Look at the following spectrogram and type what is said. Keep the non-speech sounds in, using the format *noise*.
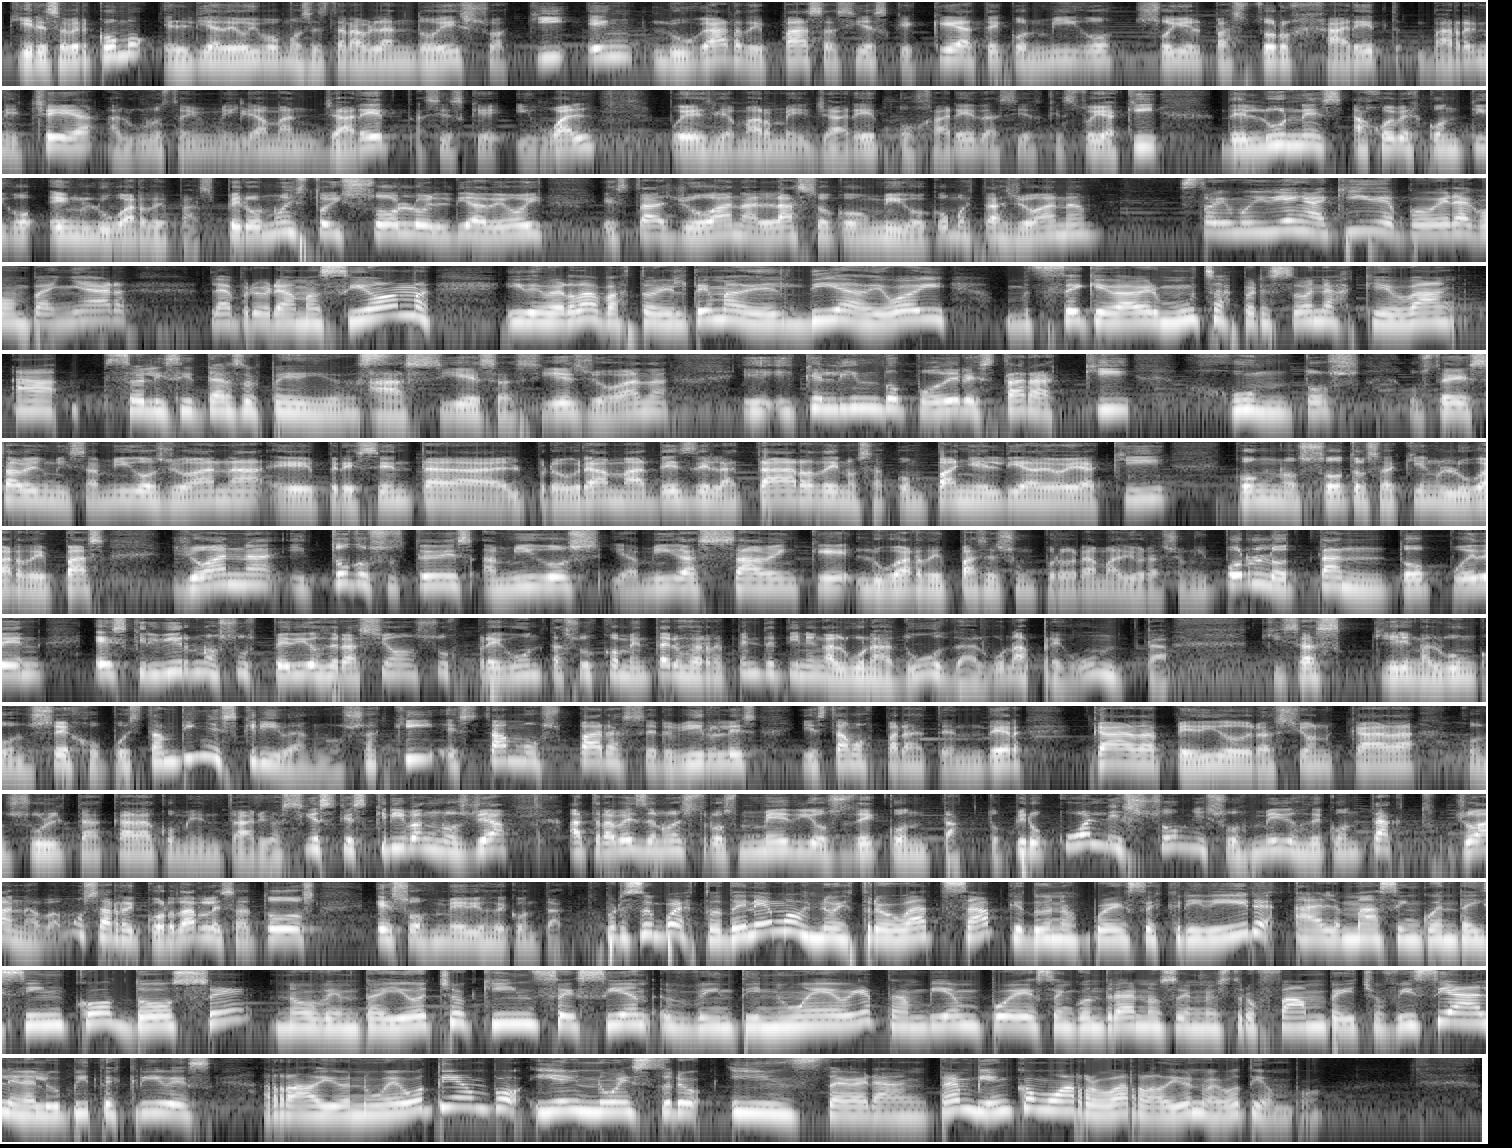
¿Quieres saber cómo? El día de hoy vamos a estar hablando eso aquí en Lugar de Paz, así es que quédate conmigo. Soy el pastor Jared Barrenechea, algunos también me llaman Jared, así es que igual puedes llamarme Jared o Jared, así es que estoy aquí de lunes a jueves contigo en Lugar de Paz. Pero no estoy solo el día de hoy, está Joana Lazo conmigo. ¿Cómo estás, Joana? Estoy muy bien aquí de poder acompañar la programación. Y de verdad, Pastor, el tema del día de hoy, sé que va a haber muchas personas que van a solicitar sus pedidos. Así es, así es, Joana. Y, y qué lindo poder estar aquí juntos. Ustedes saben, mis amigos, Joana eh, presenta el programa desde la tarde, nos acompaña el día de hoy aquí con nosotros, aquí en Lugar de Paz. Joana y todos ustedes, amigos y amigas, saben que Lugar de Paz es un programa de oración y por lo tanto pueden escribirnos sus pedidos de oración, sus preguntas, sus comentarios. De repente tienen alguna duda, alguna pregunta, quizás quieren algún consejo, pues también escríbanos. Aquí estamos para servirles y estamos para atender cada pedido de oración cada consulta, cada comentario. Así es que escríbanos ya a través de nuestros medios de contacto. Pero ¿cuáles son esos medios de contacto? Joana, vamos a recordarles a todos esos medios de contacto. Por supuesto, tenemos nuestro WhatsApp que tú nos puedes escribir al más 55 12 98 15 129. También puedes encontrarnos en nuestro fanpage oficial. En la lupita escribes Radio Nuevo Tiempo y en nuestro Instagram también como arroba Radio Nuevo Tiempo.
